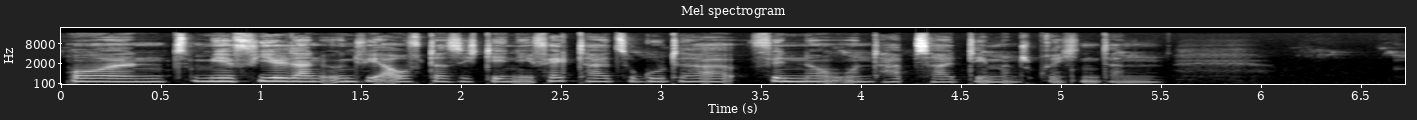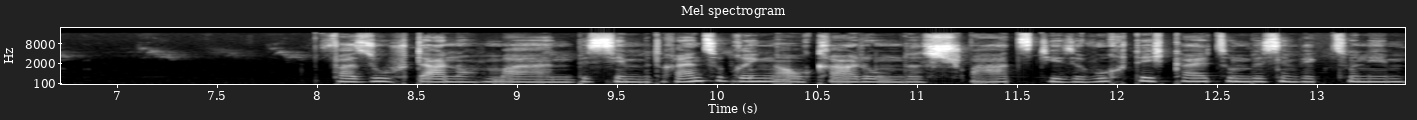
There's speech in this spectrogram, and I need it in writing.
Und mir fiel dann irgendwie auf, dass ich den Effekt halt so gut finde und habe es halt dementsprechend dann versucht, da nochmal ein bisschen mit reinzubringen, auch gerade um das Schwarz, diese Wuchtigkeit so ein bisschen wegzunehmen.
